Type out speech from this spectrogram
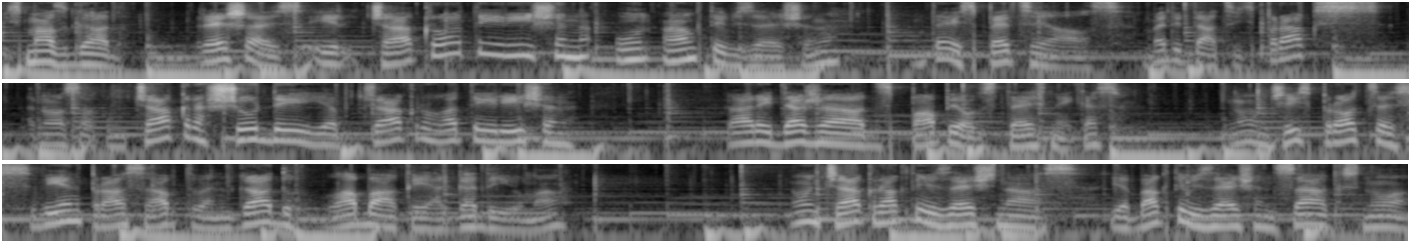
vismaz gadu. Trešais ir čakru attīrīšana un aktivizēšana. Un te ir speciāls meditācijas prakses ar nosaukumu čakra, šurdī, jeb čakru attīrīšana, kā arī dažādas papildus tehnikas. Nu, šis process vien prasa aptuveni gadu, labākajā gadījumā. Nu, un čakru aktivizēšanās, jeb aktivizēšana sākas no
